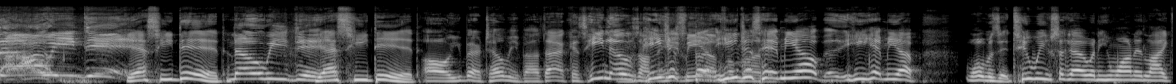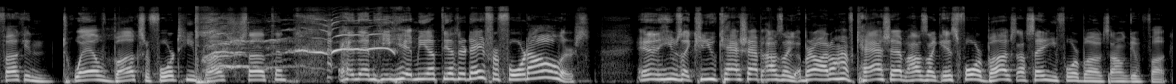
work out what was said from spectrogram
I- he did. yes he did. No, he did. Yes he did. Oh, you better tell me about that because he knows I'm he just me but up. he just money. hit me up. He hit me up. What was it? Two weeks ago, and he wanted like fucking twelve bucks or fourteen bucks or something. And then he hit me up the other day for four dollars. And he was like, "Can you cash app?" I was like, "Bro, I don't have cash app." I was like, "It's four bucks. I'll send you four bucks. I don't give a fuck.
